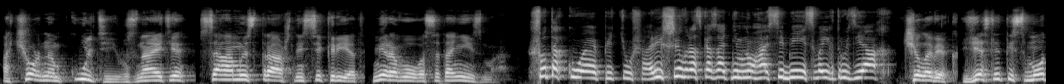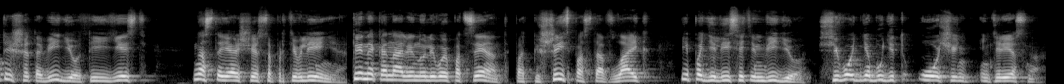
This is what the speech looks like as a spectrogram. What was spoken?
о черном культе и узнаете самый страшный секрет мирового сатанизма. Что такое, Петюша? Решил рассказать немного о себе и своих друзьях? Человек, если ты смотришь это видео, ты и есть настоящее сопротивление. Ты на канале Нулевой Пациент. Подпишись, поставь лайк и поделись этим видео. Сегодня будет очень интересно.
